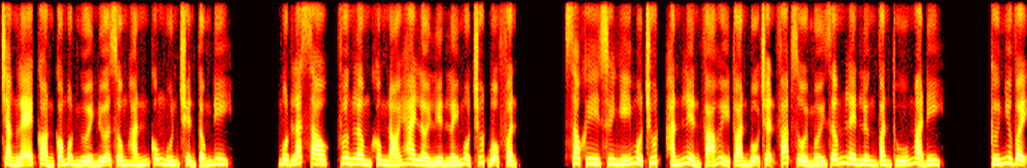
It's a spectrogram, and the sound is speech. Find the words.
Chẳng lẽ còn có một người nữa giống hắn cũng muốn truyền tống đi. Một lát sau, Vương Lâm không nói hai lời liền lấy một chút bộ phận. Sau khi suy nghĩ một chút, hắn liền phá hủy toàn bộ trận pháp rồi mới dẫm lên lưng văn thú mà đi. Cứ như vậy,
